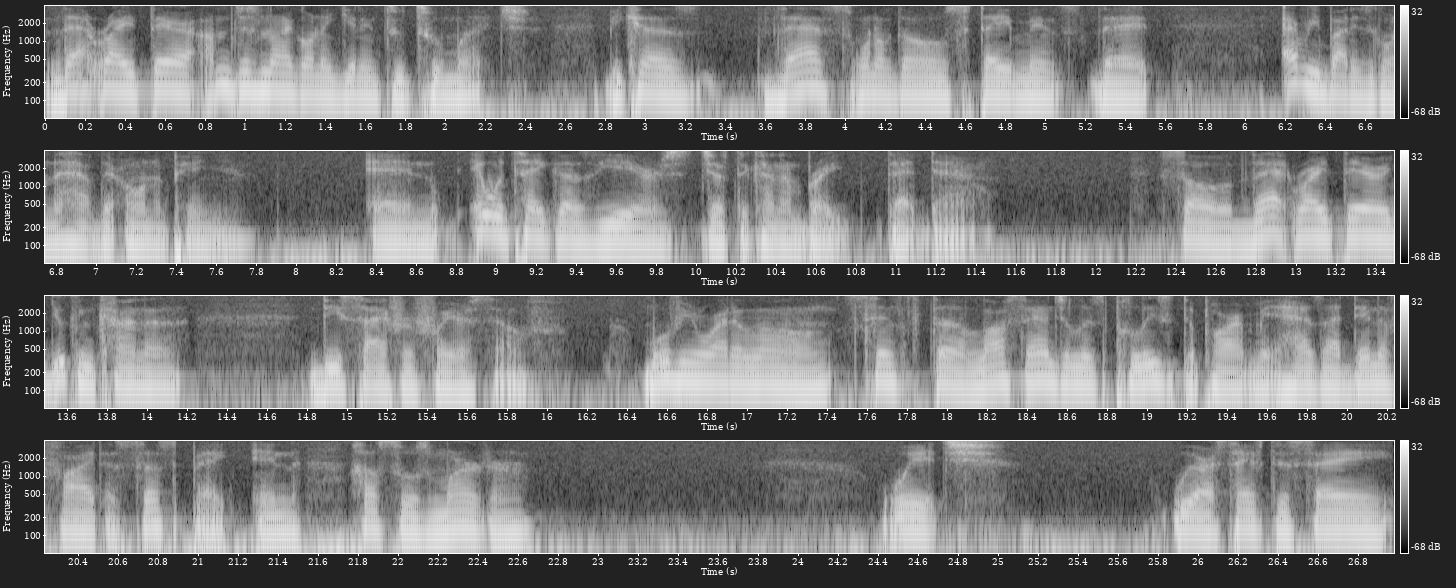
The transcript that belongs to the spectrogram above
That right there, I'm just not going to get into too much because that's one of those statements that everybody's going to have their own opinion. And it would take us years just to kind of break that down. So, that right there, you can kind of decipher for yourself. Moving right along, since the Los Angeles Police Department has identified a suspect in Hussle's murder, which we are safe to say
